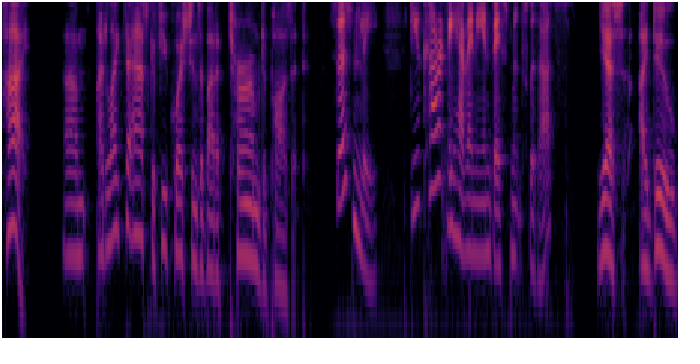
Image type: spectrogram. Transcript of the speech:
Hi. Um, I'd like to ask a few questions about a term deposit. Certainly. Do you currently have any investments with us? Yes, I do,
